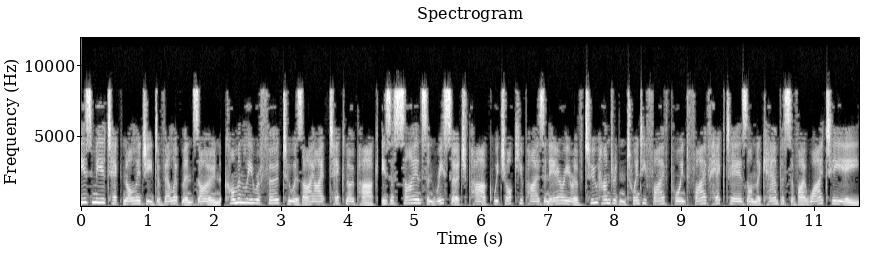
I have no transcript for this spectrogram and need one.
Izmir Technology Development Zone commonly referred to as IIT Technopark is a science and research park which occupies an area of 225.5 hectares on the campus of IYTE.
